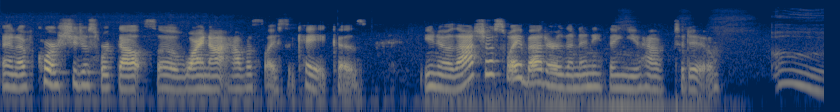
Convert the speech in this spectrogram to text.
And of course she just worked out, so why not have a slice of cake? Cause you know that's just way better than anything you have to do. Oh,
